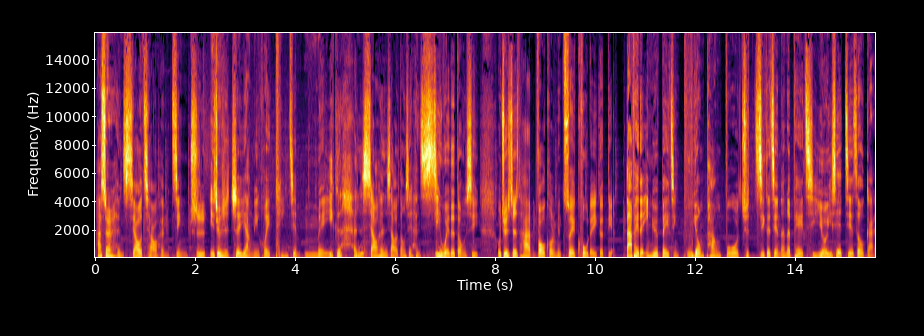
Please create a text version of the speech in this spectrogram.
它虽然很小巧、很精致，也就是这样，你会听见每一个很小很小的东西，很细微的东西。我觉得这是他 vocal 里面最酷的一个点。搭配的音乐背景不用磅礴，就几个简单的配器，有一些节奏感，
